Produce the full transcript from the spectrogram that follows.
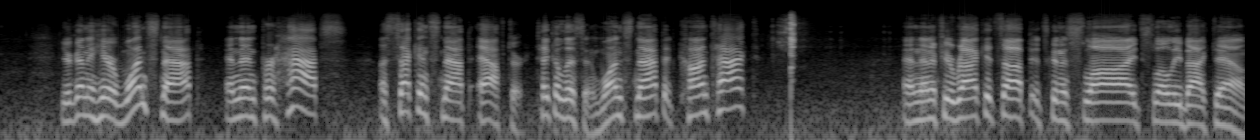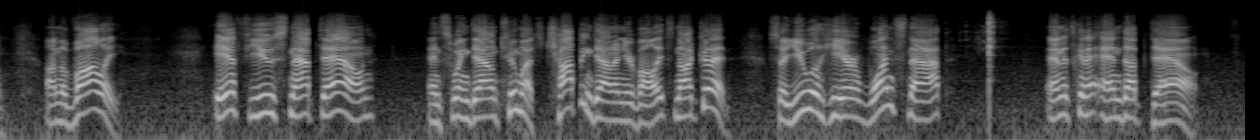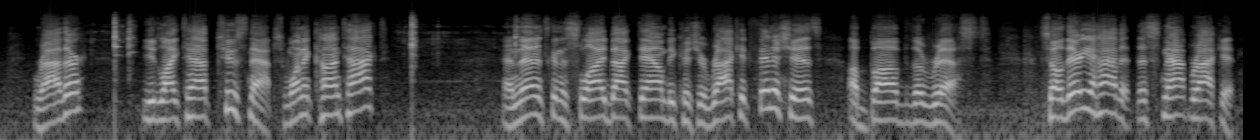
You're going to hear one snap and then perhaps a second snap after. Take a listen. One snap at contact, and then if your racket's up, it's going to slide slowly back down. On the volley, if you snap down and swing down too much. Chopping down on your volley, it's not good. So you will hear one snap and it's going to end up down. Rather, you'd like to have two snaps, one at contact and then it's going to slide back down because your racket finishes above the wrist. So there you have it, the snap racket.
